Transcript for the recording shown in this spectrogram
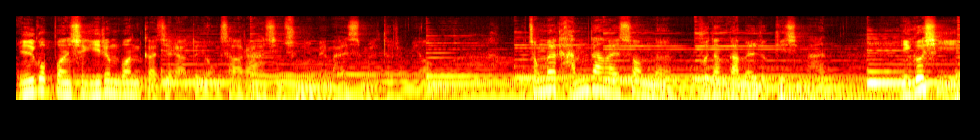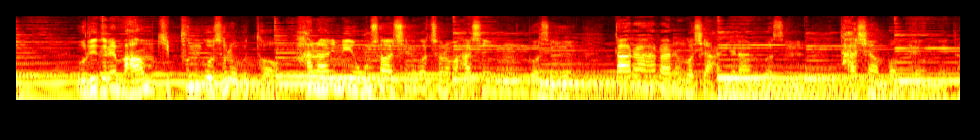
일곱 번씩 일흔 번까지라도 용서하라 하신 주님의 말씀을 들으며 정말 감당할 수 없는 부담감을 느끼지만 이것이 우리들의 마음 깊은 곳으로부터 하나님이 용서하시는 것처럼 하시는 것을 따라하라는 것이 아니라는 것을 다시 한번 배웁니다.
